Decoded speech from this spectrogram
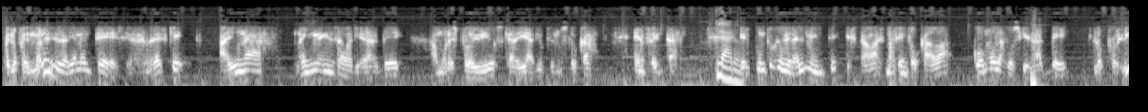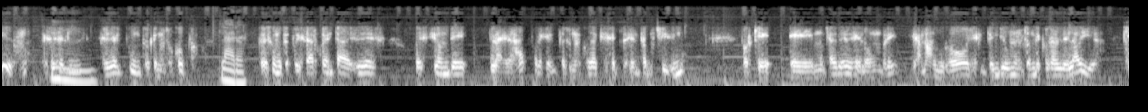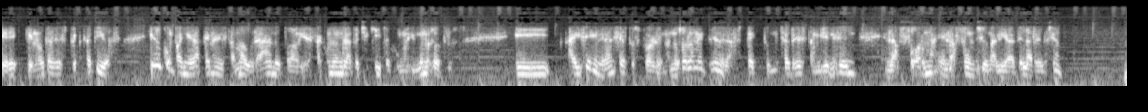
Pero pues no necesariamente ese. La verdad es que hay una, una inmensa variedad de amores prohibidos que a diario que nos toca enfrentar. Claro. El punto generalmente está más, enfocado a cómo la sociedad ve lo prohibido. ¿no? Ese, es el, ese es el punto que nos ocupa. Claro. Entonces, como te pudiste dar cuenta, a veces es cuestión de la edad, por ejemplo, es una cosa que se presenta muchísimo, porque eh, muchas veces el hombre ya maduró, ya entendió un montón de cosas de la vida, quiere, tiene otras expectativas, y su compañera apenas está madurando, todavía está como un gato chiquito, como decimos nosotros, y ahí se generan ciertos problemas, no solamente en el aspecto, muchas veces también es en, en la forma, en la funcionalidad de la relación.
